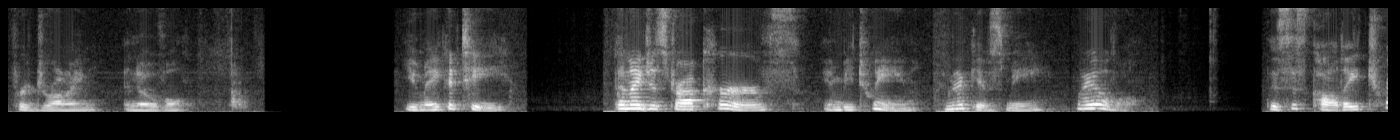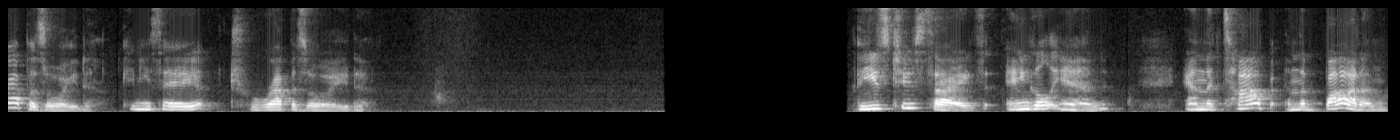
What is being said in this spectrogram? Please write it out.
for drawing an oval? You make a T, then I just draw curves in between, and that gives me my oval. This is called a trapezoid. Can you say trapezoid? These two sides angle in, and the top and the bottom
